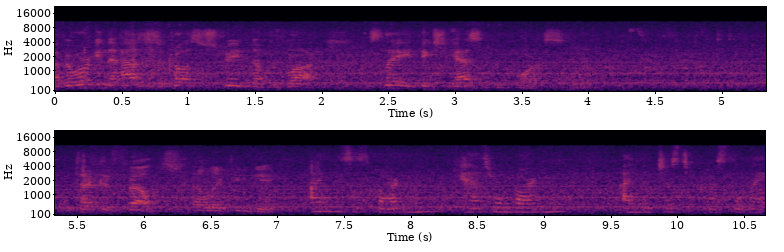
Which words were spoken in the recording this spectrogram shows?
I've been working the houses across the street and up the block. This lady thinks she has something for us. Detective Phelps, LAPD. I'm Mrs. Barton, Catherine Barton. I live just across the way.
